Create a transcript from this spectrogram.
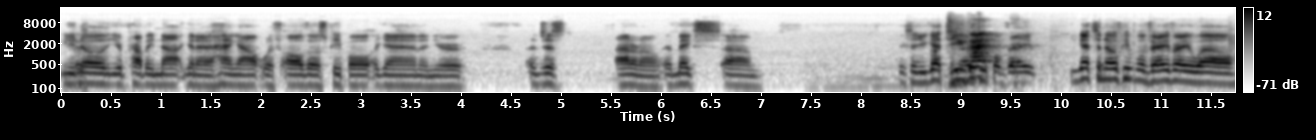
you know that you're probably not going to hang out with all those people again and you're just i don't know it makes um like I said, you get to you know got- people very you get to know people very very well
